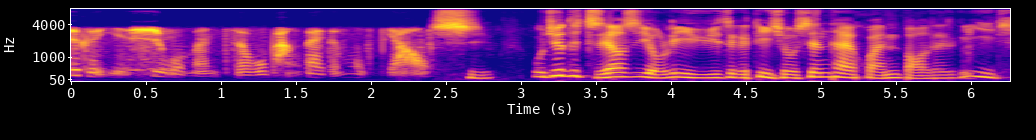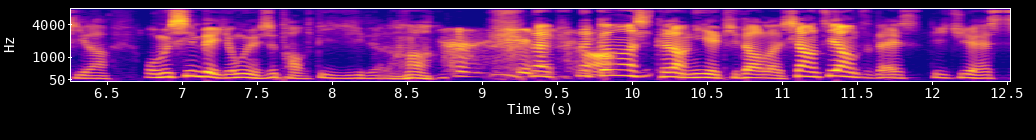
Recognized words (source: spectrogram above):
这个也是我们责无旁贷的目标。是，我觉得只要是有利于这个地球生态环保的这个议题了，我们新北永远是跑第一的了哈。是那那刚刚科长你也提到了，像这样子的 SDGs，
